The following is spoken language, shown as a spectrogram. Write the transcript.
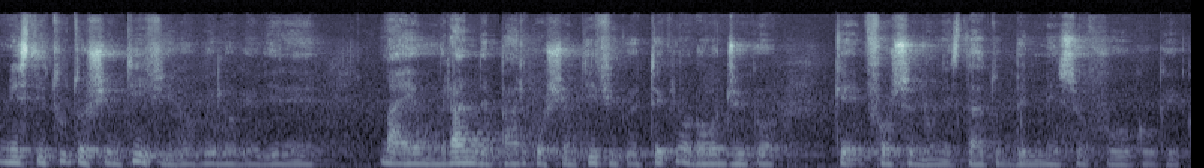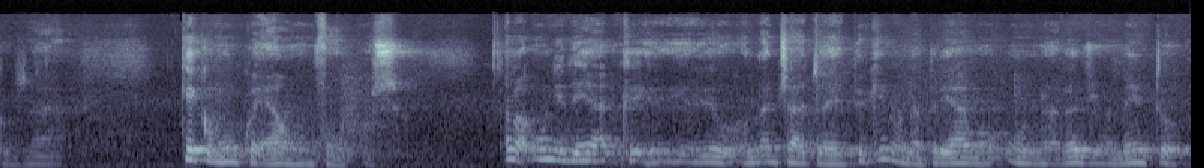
un istituto scientifico quello che viene, ma è un grande parco scientifico e tecnologico che forse non è stato ben messo a fuoco, che, che comunque ha un focus. Allora, un'idea che io ho lanciato è perché non apriamo un ragionamento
